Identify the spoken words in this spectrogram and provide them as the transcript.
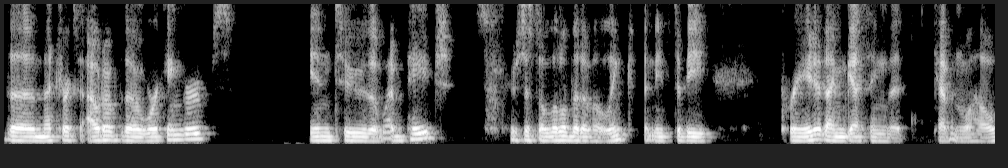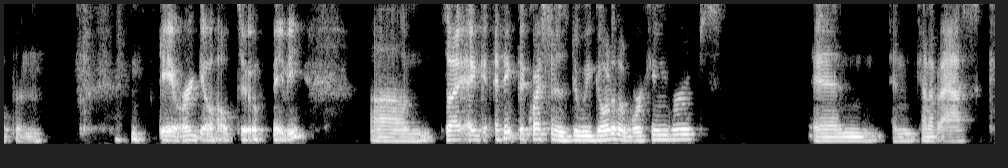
the metrics out of the working groups into the web page. So there's just a little bit of a link that needs to be created. I'm guessing that Kevin will help and Georg will help too, maybe. Um, so I, I, think the question is, do we go to the working groups and and kind of ask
